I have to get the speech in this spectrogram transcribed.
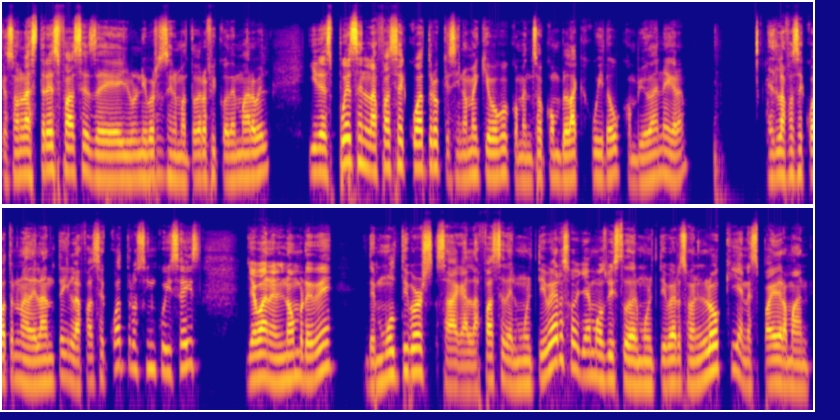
que son las tres fases del universo cinematográfico de Marvel. Y después en la fase 4, que si no me equivoco comenzó con Black Widow, con Viuda Negra, es la fase 4 en adelante. Y la fase 4, 5 y 6 llevan el nombre de The Multiverse Saga, la fase del multiverso. Ya hemos visto del multiverso en Loki, en Spider-Man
